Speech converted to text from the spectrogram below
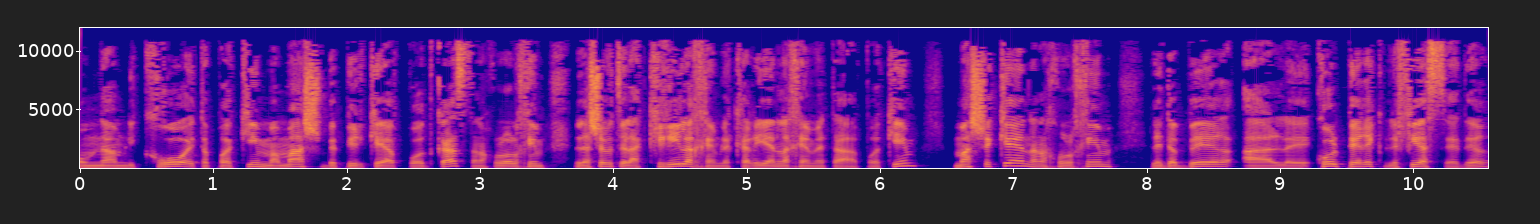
אמנם לקרוא את הפרקים ממש בפרקי הפודקאסט אנחנו לא הולכים לשבת ולהקריא לכם לקריין לכם את הפרקים. מה שכן אנחנו הולכים לדבר על אה, כל פרק לפי הסדר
